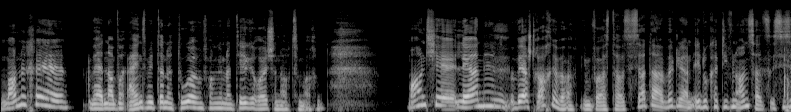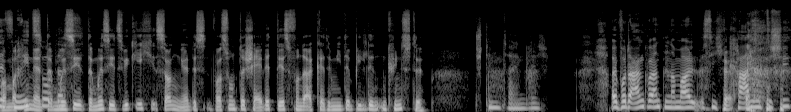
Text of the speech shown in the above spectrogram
Manche werden einfach eins mit der Natur und fangen an, Tiergeräusche nachzumachen. Manche lernen, wer Strache war im Forsthaus. Es hat da wirklich einen edukativen Ansatz. Es ist Aber jetzt Marina, nicht so, da, muss ich, da muss ich jetzt wirklich sagen, ja, das, was unterscheidet das von der Akademie der Bildenden Künste? Stimmt eigentlich. Aber von der Angewandten einmal sich kein Unterschied.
